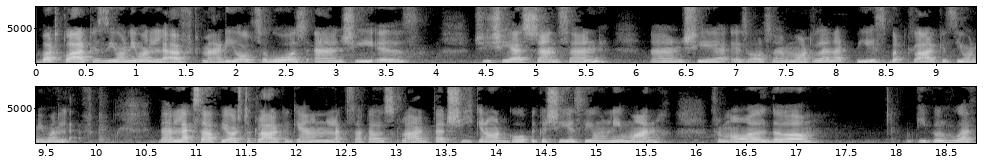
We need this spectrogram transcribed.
But Clarke is the only one left. Madi also goes and she is she, she has transcend and she is also immortal and at peace but Clarke is the only one left. Then Lexa appears to Clarke again. Lexa tells Clarke that she cannot go because she is the only one from all the people who have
